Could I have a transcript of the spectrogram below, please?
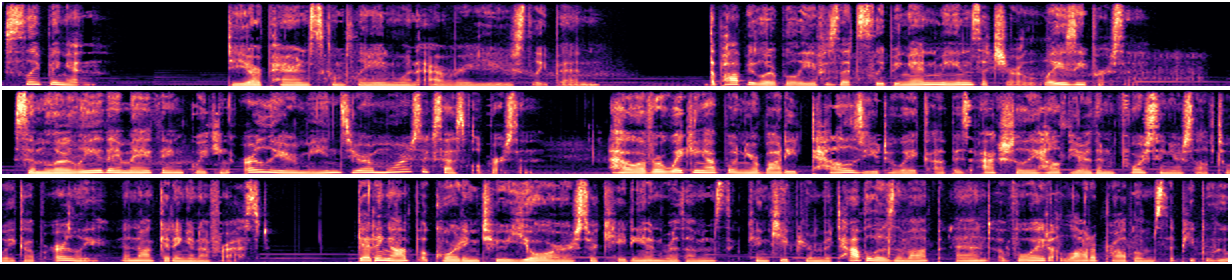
sleeping in. Do your parents complain whenever you sleep in? The popular belief is that sleeping in means that you're a lazy person. Similarly, they may think waking earlier means you're a more successful person. However, waking up when your body tells you to wake up is actually healthier than forcing yourself to wake up early and not getting enough rest. Getting up according to your circadian rhythms can keep your metabolism up and avoid a lot of problems that people who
